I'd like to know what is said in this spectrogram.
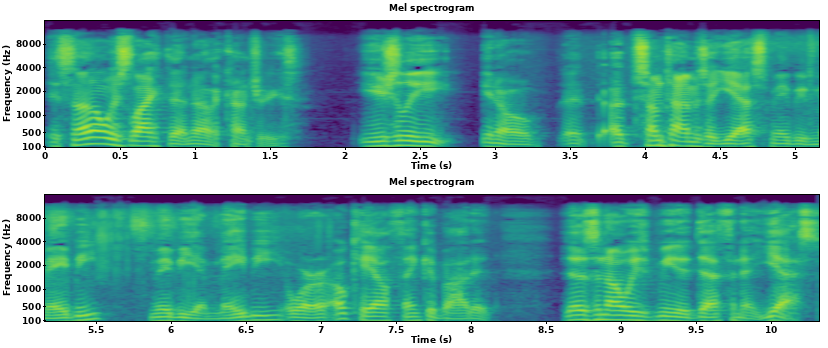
It's not always like that in other countries. Usually you know, uh, uh, sometimes a yes, maybe maybe, maybe a maybe, or okay, I'll think about it. It doesn't always mean a definite yes.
